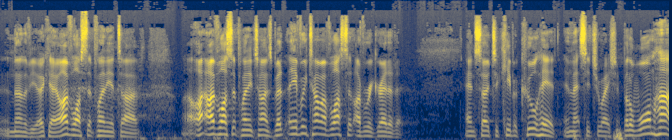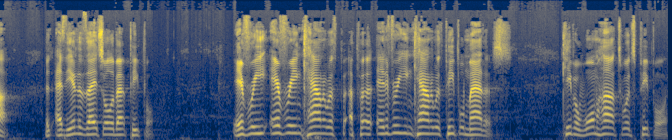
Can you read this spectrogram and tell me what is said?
None of you. Okay, I've lost it plenty of times. I, I've lost it plenty of times. But every time I've lost it, I've regretted it. And so to keep a cool head in that situation, but a warm heart. At the end of the day, it's all about people. Every, every, encounter with, every encounter with people matters. Keep a warm heart towards people.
